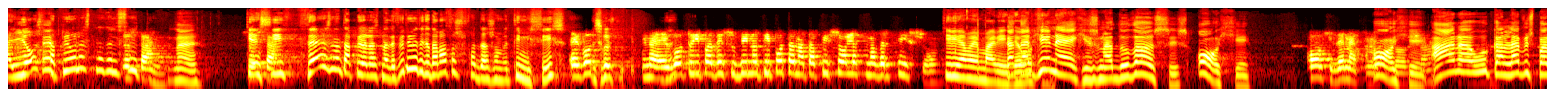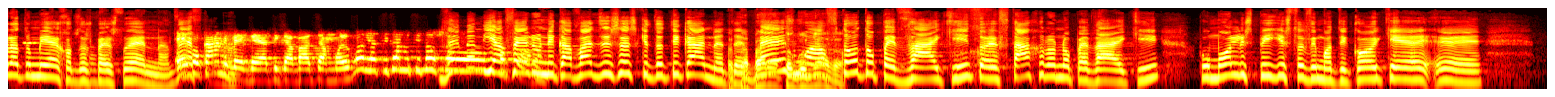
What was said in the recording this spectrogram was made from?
Αλλιώς θα πει όλα στην αδελφή Σωστά. του. Ναι. Και Σωστά. εσύ θες να τα πει όλα στην αδελφή του, γιατί κατά βάθος φαντάζομαι τι μισείς. Εγώ, ναι, εγώ του είπα δεν σου δίνω τίποτα να τα πεις όλα στην αδερφή σου. Κυρία Μεμαρίδη, εγώ... Καταρχήν έχεις να του δώσεις. Όχι. Όχι, δεν έχω να του Όχι. δώσω. Άρα ου λάβεις παρά του μη έχοντος πες του ένα. Έχω Δεύτερον, κάνει βέβαια την καβάτσα μου εγώ, αλλά τι θα με τη δώσω. Δεν με αυτό. ενδιαφέρουν οι καβάτζες σας και το τι Θα κάνετε. τα πάρει από Πες τον μου κουνιάδο. αυτό το παιδάκι, το 7χρονο παιδάκι που μόλις πήγε στο δημοτικό και ε,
